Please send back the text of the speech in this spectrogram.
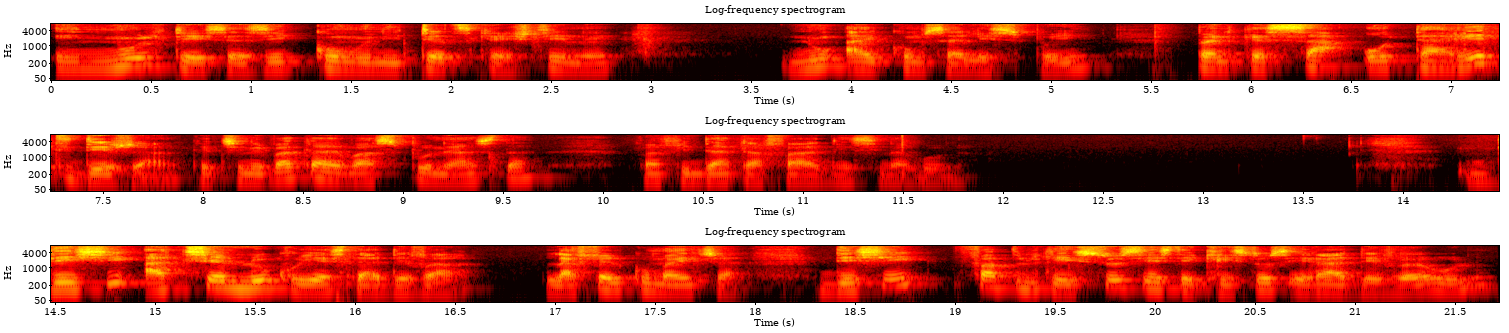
în multe, să zic, comunități creștine nu ai cum să le spui, pentru că s-a otarit deja că cineva care va spune asta va fi dat afară din sinagogă. Deși acel lucru este adevăr, la fel cum aici, deși faptul că Isus este Hristos era adevărul,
